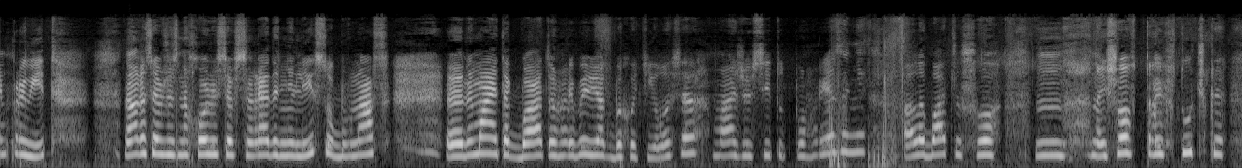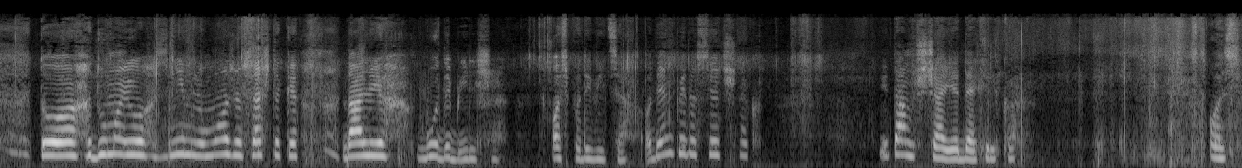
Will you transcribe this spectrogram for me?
Всім привіт! Зараз я вже знаходжуся всередині лісу, бо в нас е, немає так багато грибів, як би хотілося. Майже всі тут погризані, але бачу, що знайшов три штучки, то думаю, знімлю, може, все ж таки далі буде більше. Ось подивіться, один підосичник. І там ще є декілька. Ось,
